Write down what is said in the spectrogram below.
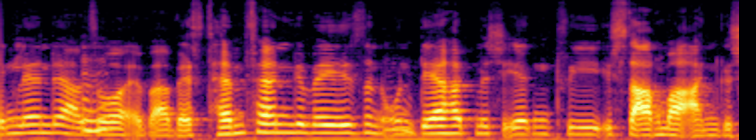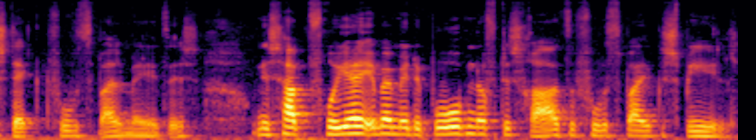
Engländer, also er war West Ham-Fan gewesen und der hat mich irgendwie, ich sage mal, angesteckt, fußballmäßig. Und ich habe früher immer mit den Buben auf der Straße Fußball gespielt.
